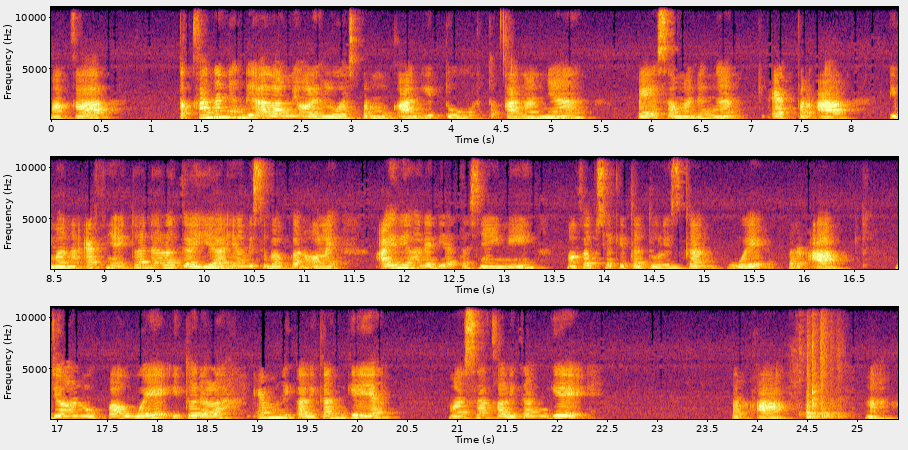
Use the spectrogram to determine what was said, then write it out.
Maka tekanan yang dialami oleh luas permukaan itu tekanannya P sama dengan F per A di mana F-nya itu adalah gaya yang disebabkan oleh air yang ada di atasnya ini maka bisa kita tuliskan W per A. Jangan lupa W itu adalah M dikalikan G ya. Masa kalikan G per A. Nah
